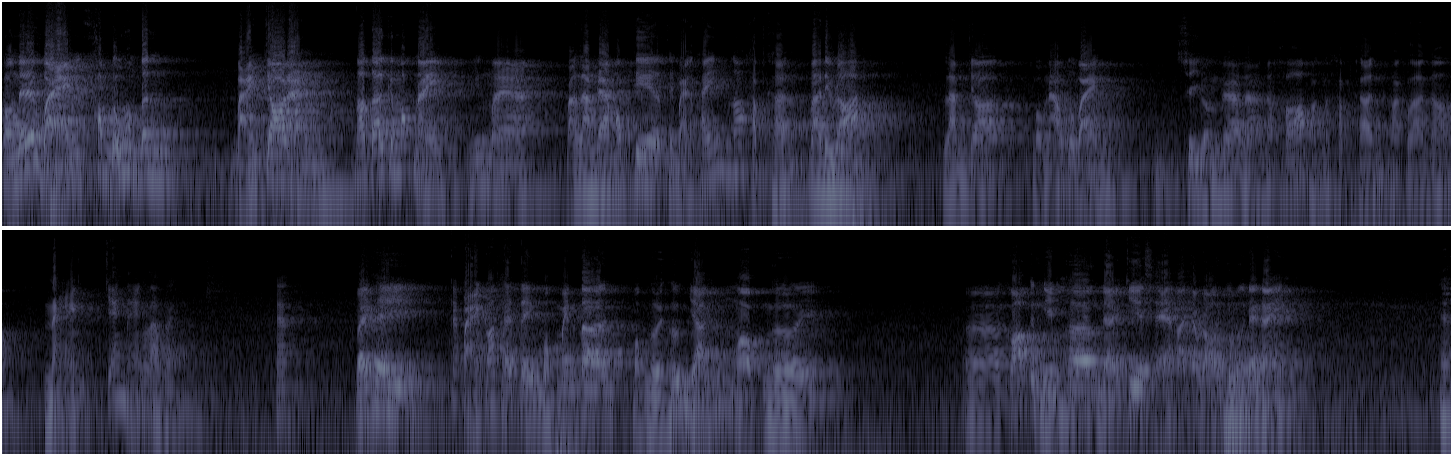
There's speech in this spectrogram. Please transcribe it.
Còn nếu bạn không đủ thông tin bạn cho rằng nó tới cái mốc này nhưng mà bạn làm ra mốc kia thì bạn thấy nó khập khểnh. Và điều đó làm cho bộ não của bạn suy luận ra là nó khó hoặc nó khập khểnh hoặc là nó nản. Chán nản là vậy. Ha. vậy thì các bạn có thể tìm một mentor một người hướng dẫn một người uh, có kinh nghiệm hơn để chia sẻ và trao đổi những vấn đề này ha.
